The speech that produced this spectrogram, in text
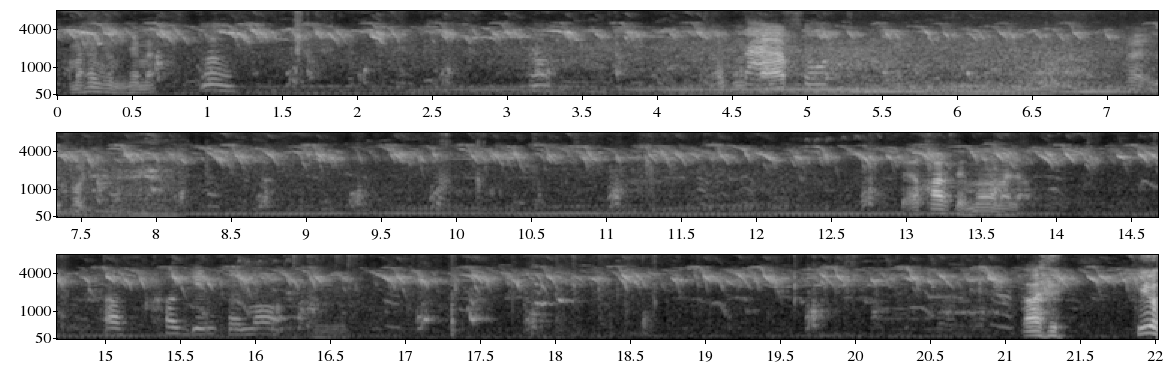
เอามาให้ผมใช่ไหมอืมอืมขอบคุณตาคลรับสดใช่ทุกคนไปเอาข้าวใส่หม้อมาแล้ วข้าวข้าวเย็นใส่หม้อไอ้ฮิว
